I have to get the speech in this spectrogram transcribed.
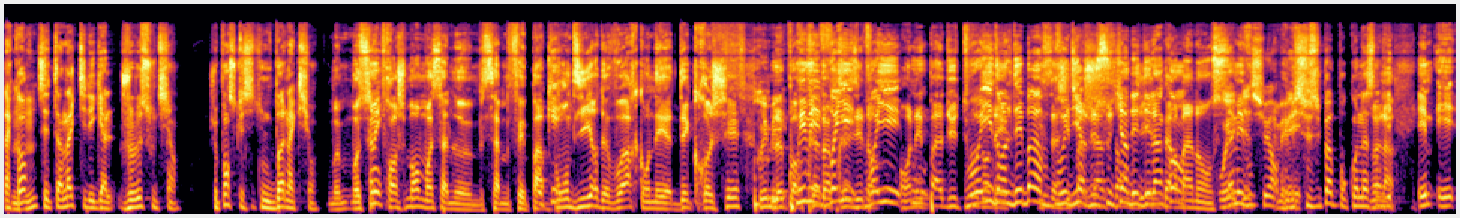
D'accord? Mhm. C'est un acte illégal. Je le soutiens je pense que c'est une bonne action. Moi, franchement, moi, ça ne ça me fait pas bondir de voir qu'on est décroché le portrait d'un président. Voyez, on n'est pas du tout. Vous voyez dans, le débat, vous pouvez dire je soutiens des délinquants. Oui, mais bien sûr. Mais, je ne suis pas pour qu'on incendie. Et,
